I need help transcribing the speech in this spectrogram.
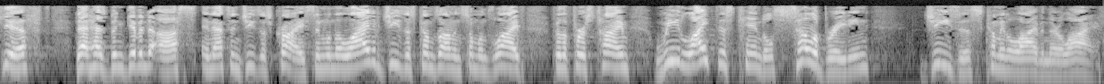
gift that has been given to us, and that's in Jesus Christ. And when the light of Jesus comes on in someone's life for the first time, we light this candle celebrating Jesus coming alive in their life.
